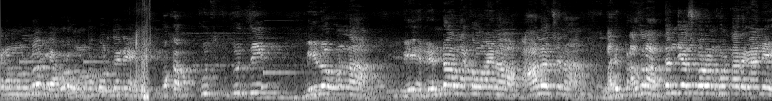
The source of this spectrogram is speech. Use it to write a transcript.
క్రమంలో ఎవరు ఉండకూడదనే ఒక కుద్ది మీలో ఉన్న మీ రెండో రకమైన ఆలోచన. అది ప్రజలు అర్థం చేసుకోవాలనుకుంటారు కానీ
